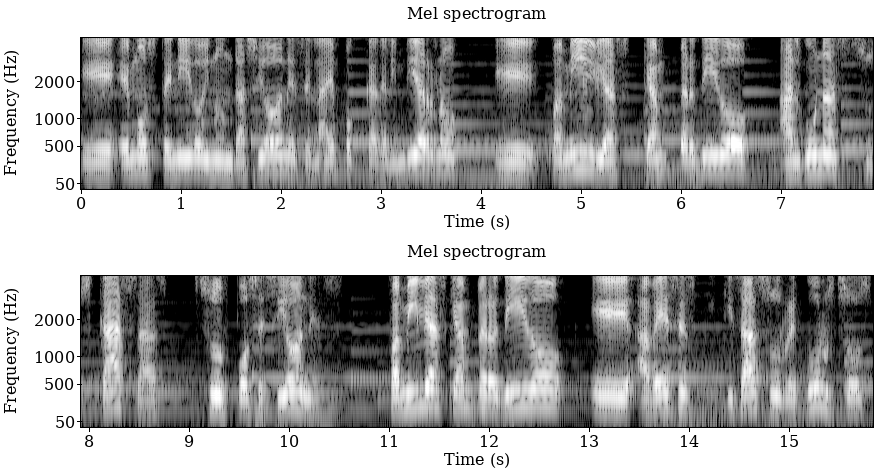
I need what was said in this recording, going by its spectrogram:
Eh, hemos tenido inundaciones en la época del invierno, eh, familias que han perdido algunas sus casas, sus posesiones, familias que han perdido a veces quizás sus recursos.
